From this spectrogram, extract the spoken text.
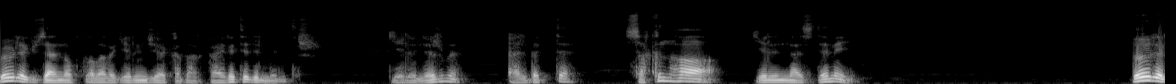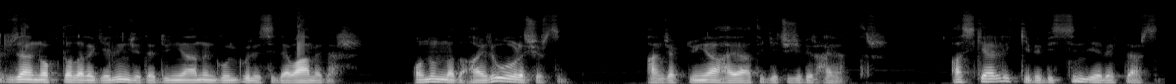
Böyle güzel noktalara gelinceye kadar gayret edilmelidir. Gelinir mi? Elbette. Sakın ha gelinmez demeyin. Böyle güzel noktalara gelince de dünyanın gulgulesi devam eder. Onunla da ayrı uğraşırsın. Ancak dünya hayatı geçici bir hayattır. Askerlik gibi bitsin diye beklersin.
